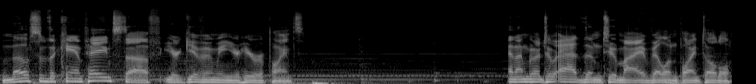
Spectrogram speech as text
most of the campaign stuff, you're giving me your hero points. And I'm going to add them to my villain point total.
